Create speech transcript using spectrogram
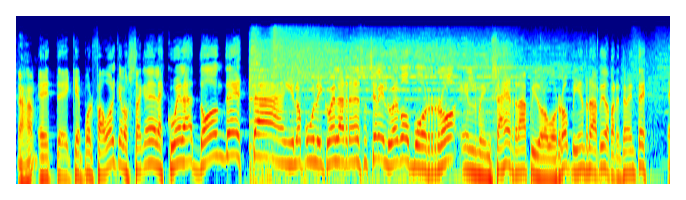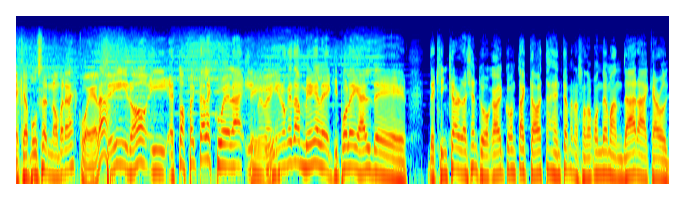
Ajá. Este, que por favor que los saque de la escuela. ¿Dónde están? Y lo publicó en las redes sociales y luego borró el mensaje rápido. Lo borró bien rápido. Aparentemente Es que puso el nombre de la escuela. Sí, ¿no? Y esto afecta a la escuela y me imagino que también el equipo legal de, de Kim Kardashian tuvo que haber contactado a esta gente amenazando con demandar a Carol,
